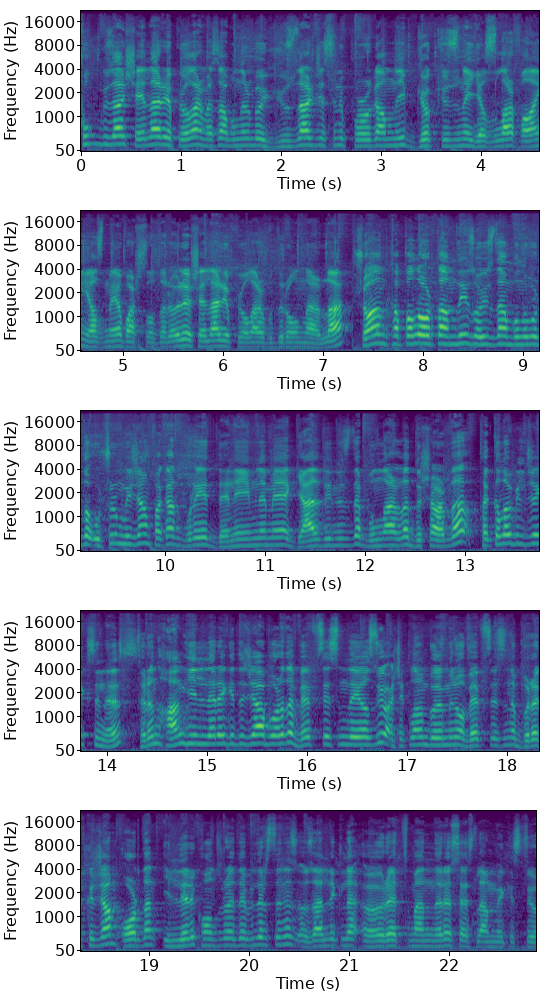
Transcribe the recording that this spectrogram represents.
çok güzel şeyler yapıyorlar. Mesela bunların böyle yüzlercesini programlayıp gökyüzüne yazılar falan yazmaya başladılar. Öyle şeyler yapıyorlar bu dronlarla. Şu an kapalı ortamdayız o yüzden bunu burada uçurmayacağım. Fakat burayı deneyimlemeye geldiğinizde bunlarla dışarıda takılabileceksiniz. Tırın hangi illere gideceği bu arada web sitesinde yazıyor. Açıklama bölümünü o web sitesine bırakacağım. Oradan illeri kontrol edebilirsiniz. Özellikle öğretmenlere seslenmek istiyorum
